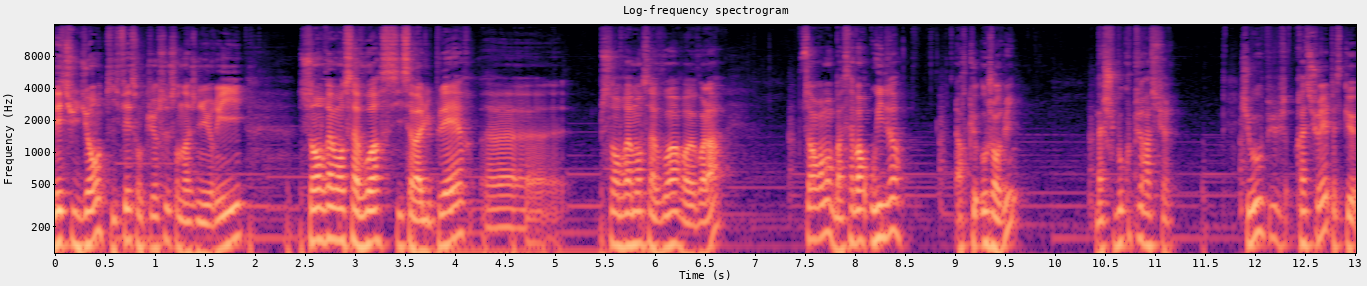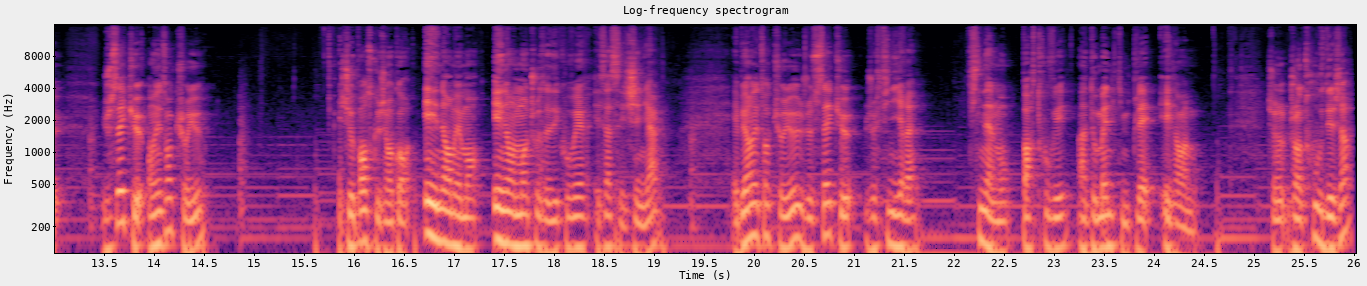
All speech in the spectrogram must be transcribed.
l'étudiant qui fait son cursus en ingénierie, sans vraiment savoir si ça va lui plaire, euh, sans vraiment savoir, voilà, sans vraiment bah, savoir où il va. Alors qu'aujourd'hui, bah, je suis beaucoup plus rassuré. Je suis beaucoup plus rassuré parce que je sais qu'en étant curieux, et je pense que j'ai encore énormément, énormément de choses à découvrir, et ça c'est génial, et eh bien en étant curieux, je sais que je finirai finalement par trouver un domaine qui me plaît énormément. J'en trouve déjà,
